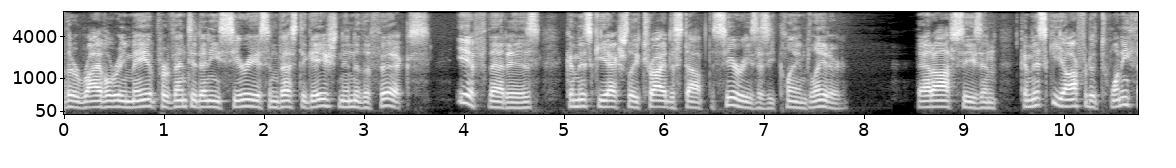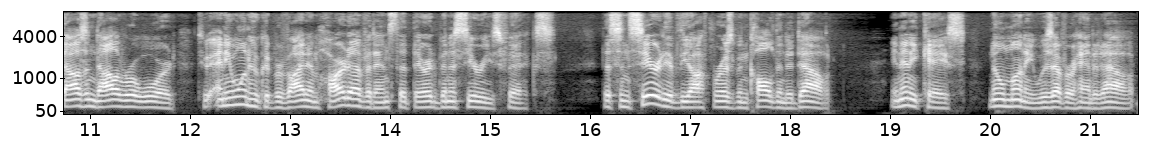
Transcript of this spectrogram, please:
their rivalry may have prevented any serious investigation into the fix, if, that is, Comiskey actually tried to stop the series as he claimed later. That offseason, Comiskey offered a $20,000 reward to anyone who could provide him hard evidence that there had been a series fix. The sincerity of the offer has been called into doubt. In any case, no money was ever handed out.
